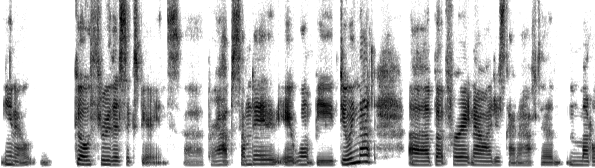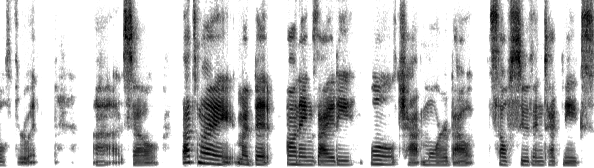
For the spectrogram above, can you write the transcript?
you know, go through this experience. Uh, perhaps someday it won't be doing that, uh, but for right now, I just kind of have to muddle through it. Uh, so that's my my bit on anxiety. We'll chat more about self-soothing techniques,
